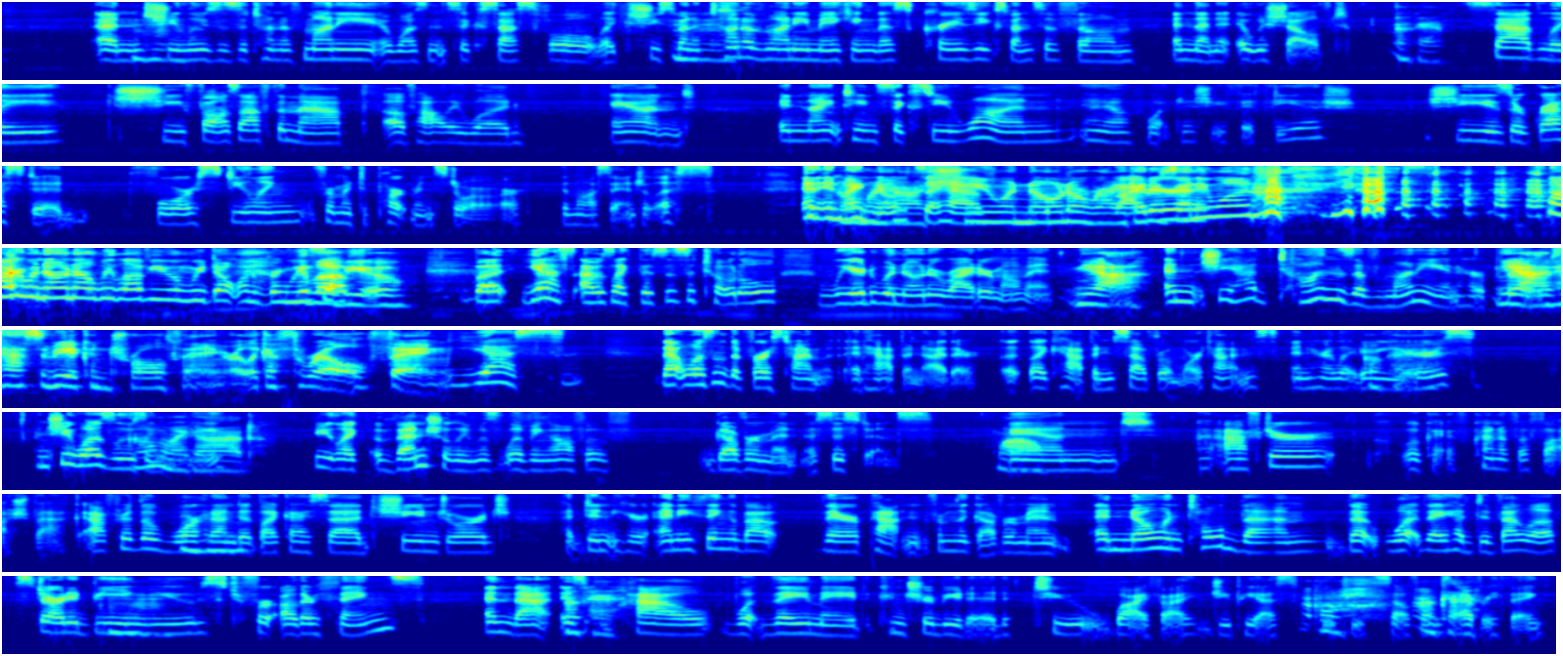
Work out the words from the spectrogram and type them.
And she mm-hmm. loses a ton of money. It wasn't successful. Like, she spent a mm-hmm. ton of money making this crazy expensive film, and then it, it was shelved. Okay. Sadly, she falls off the map of Hollywood. And in 1961, you know, what is she, 50 ish? She is arrested for stealing from a department store in Los Angeles. And in oh my, oh my notes, gosh, I have she Winona Ryder it? anyone? yes. Sorry, Winona, we love you and we don't want to bring you We love up. you. But yes, I was like, this is a total weird Winona Ryder moment. Yeah. And she had tons of money in her purse. Yeah, it has to be a control thing or like a thrill thing. Yes. That wasn't the first time it happened either. It like happened several more times in her later Okay. years. And she was losing Oh my money. god. She like eventually was living off of government assistance. Wow. And after okay, kind of a flashback. After the war Mm-hmm. had ended, like I said, she and George didn't hear anything about their patent from the government, and no one told them that what they had developed started being Mm-hmm. used for other things And that is Okay. how what they made contributed to Wi Fi, GPS, Bluetooth, Oh, cell phones, okay. everything.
